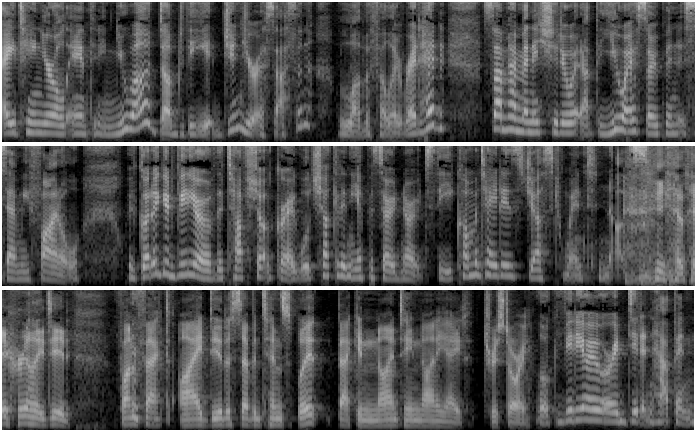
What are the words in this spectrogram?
18 year old Anthony Neuer, dubbed the Ginger Assassin, love a fellow redhead, somehow managed to do it at the US Open semi final. We've got a good video of the tough shot, Greg. We'll chuck it in the episode notes. The commentators just went nuts. yeah, they really did. Fun fact I did a 710 split back in 1998. True story. Look, video or it didn't happen.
